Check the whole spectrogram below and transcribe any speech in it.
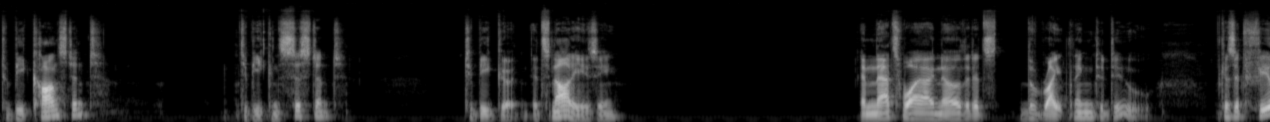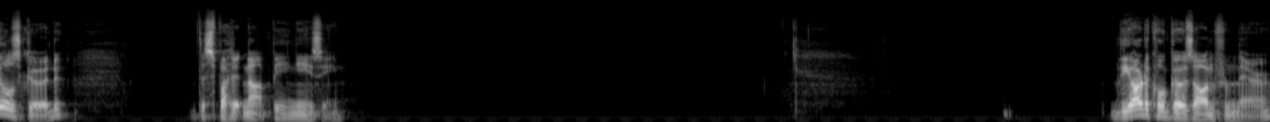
to be constant, to be consistent, to be good. It's not easy. And that's why I know that it's the right thing to do. Because it feels good, despite it not being easy. The article goes on from there,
